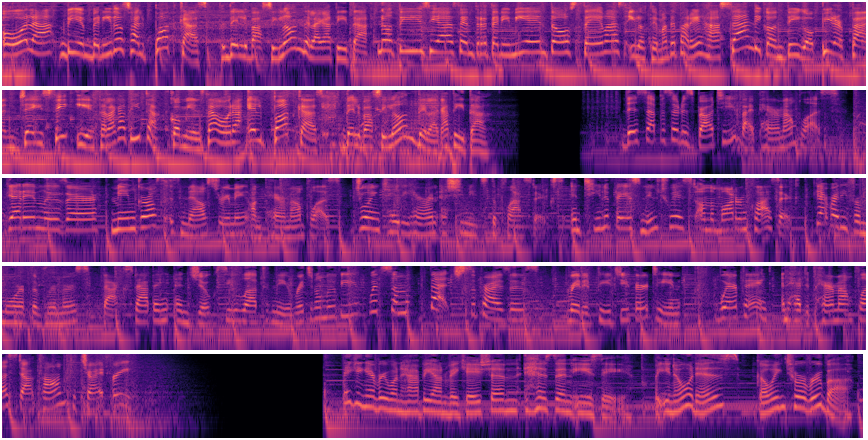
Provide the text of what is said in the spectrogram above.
Hola, bienvenidos al podcast del vacilón de la gatita. Noticias, entretenimientos, temas y los temas de pareja. Sandy contigo, Peter Pan, JC y está la gatita. Comienza ahora el podcast del vacilón de la gatita. This episode is brought to you by Paramount Plus. Get in, loser! Mean Girls is now streaming on Paramount Plus. Join Katie Heron as she meets the plastics in Tina Fey's new twist on the modern classic. Get ready for more of the rumors, backstabbing, and jokes you loved from the original movie with some fetch surprises. Rated PG 13. Wear pink and head to ParamountPlus.com to try it free. Making everyone happy on vacation isn't easy, but you know what is? Going to Aruba.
